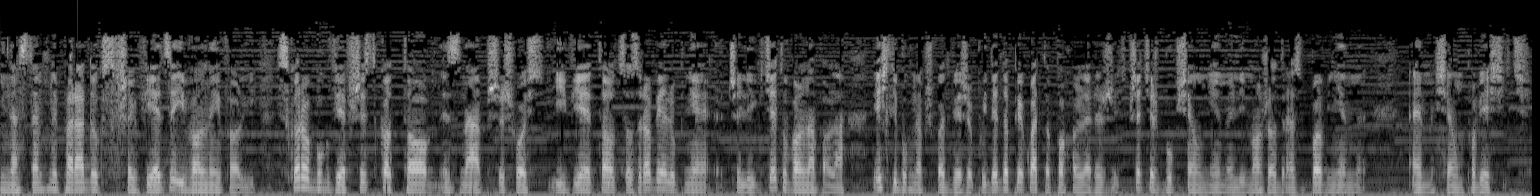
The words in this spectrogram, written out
I następny paradoks wszechwiedzy i wolnej woli. Skoro Bóg wie wszystko, to zna przyszłość i wie to, co zrobię lub nie, czyli gdzie tu wolna wola. Jeśli Bóg na przykład wie, że pójdę do piekła, to po cholerę żyć. Przecież Bóg się nie myli, może od razu powinien M się powiesić.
